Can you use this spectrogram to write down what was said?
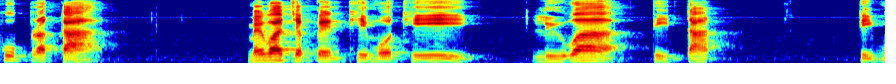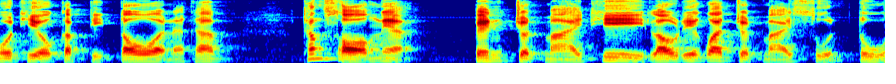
ผู้ประกาศ ไม่ว่าจะเป็นทิโมธีหรือว่าติตัสติโมเทโอกับติโตนะครับ ทั้งสองเนี่ยเป็นจดหมายที่เราเรียกว่าจดหมายส่วนตัว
